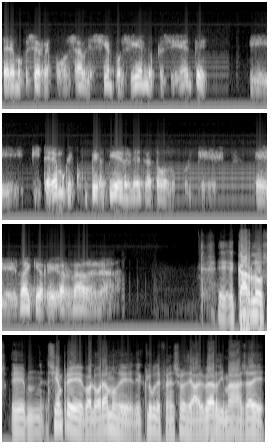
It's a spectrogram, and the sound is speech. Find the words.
tenemos que ser responsables 100% los presidentes y, y tenemos que cumplir al pie de la letra todo, porque eh, no hay que arriesgar nada, nada. Eh, Carlos, eh, siempre valoramos de, del Club Defensores de Alberdi, más allá de,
